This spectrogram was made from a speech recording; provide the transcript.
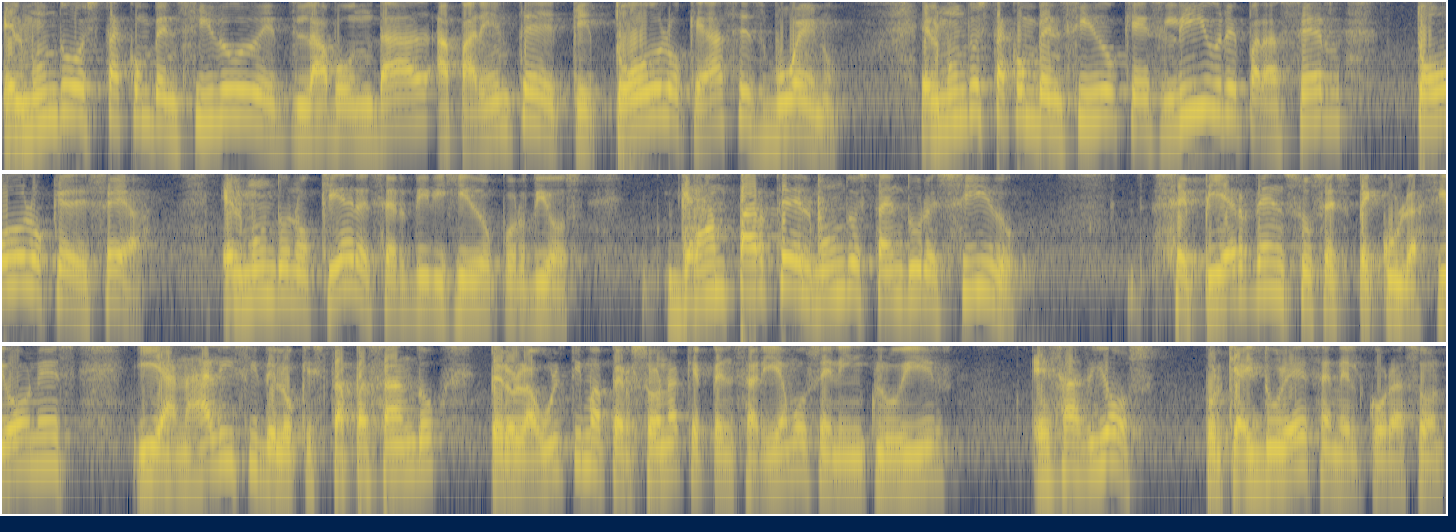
El mundo está convencido de la bondad aparente de que todo lo que hace es bueno el mundo está convencido que es libre para hacer todo lo que desea. El mundo no quiere ser dirigido por Dios. Gran parte del mundo está endurecido. Se pierden sus especulaciones y análisis de lo que está pasando, pero la última persona que pensaríamos en incluir es a Dios porque hay dureza en el corazón.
